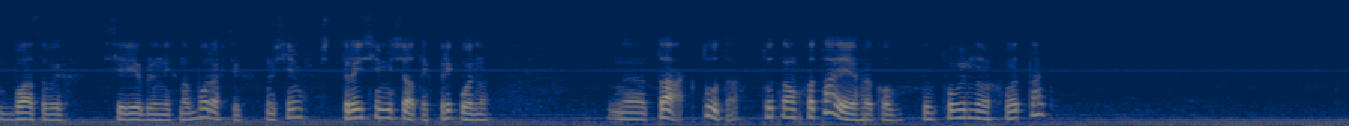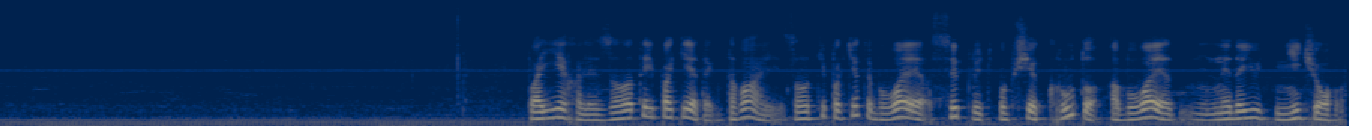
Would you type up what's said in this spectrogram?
базових серебряних наборах цих. Ну, 7, 3,70. Прикольно. Е, Так, тут. Тут нам хватає ігроків. Тут повинно хватати. Поехали, золотий пакетик. Давай, золоті пакети буває сиплють вообще круто, а буває не дають нічого.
